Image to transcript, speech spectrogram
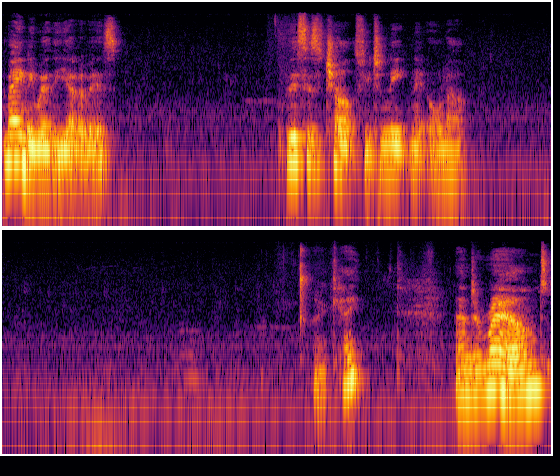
mainly where the yellow is. This is a chance for you to neaten it all up. Okay and around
